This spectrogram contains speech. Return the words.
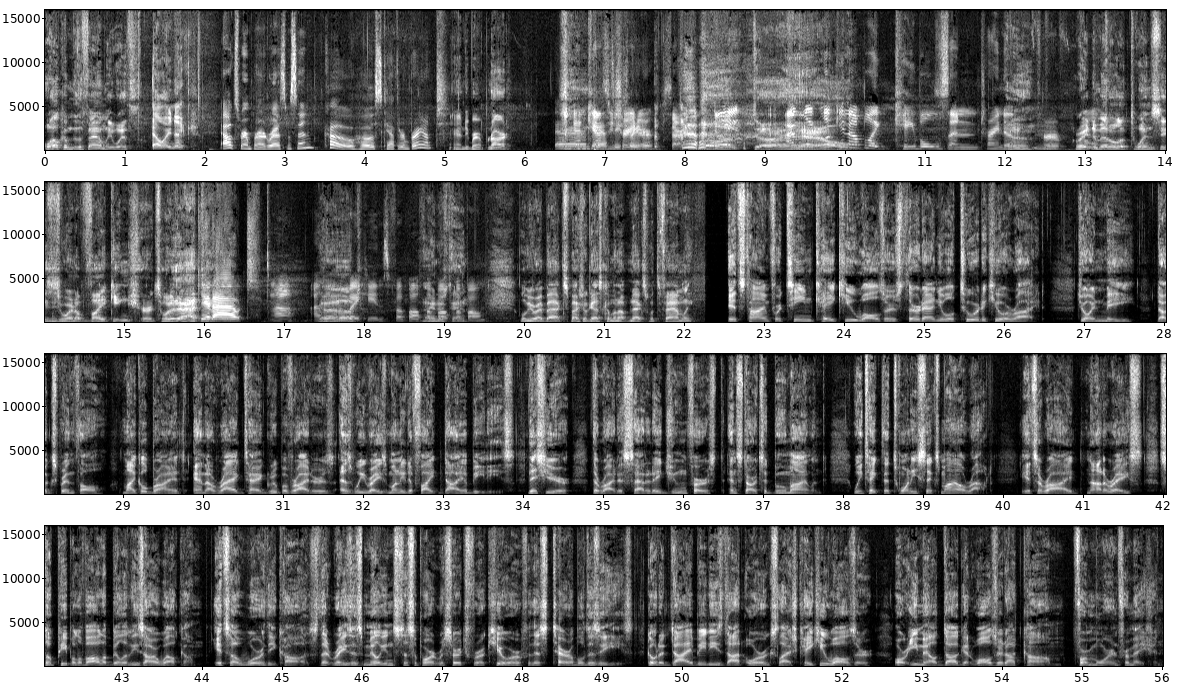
Welcome to the family with Ellie Nick. Alex Brandt Bernard Rasmussen. Co-host Catherine Brandt. Andy Brandt Bernard. And, Cassie, Cassie Schrader. Sorry. What the I'm like hell? looking up like cables and trying to for Right in the middle of twin seasons, wearing a Viking shirt. So what is that? Get out. Ah, I Get love the. Vikings. Football, I football, understand. football. We'll be right back. Special guest coming up next with the family. It's time for Team KQ Walser's third annual Tour to Cure ride. Join me, Doug Sprinthal, Michael Bryant, and a ragtag group of riders as we raise money to fight diabetes. This year, the ride is Saturday, June 1st, and starts at Boom Island. We take the 26 mile route. It's a ride, not a race, so people of all abilities are welcome. It's a worthy cause that raises millions to support research for a cure for this terrible disease. Go to diabetes.org slash kqwalser or email doug at walser.com for more information.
